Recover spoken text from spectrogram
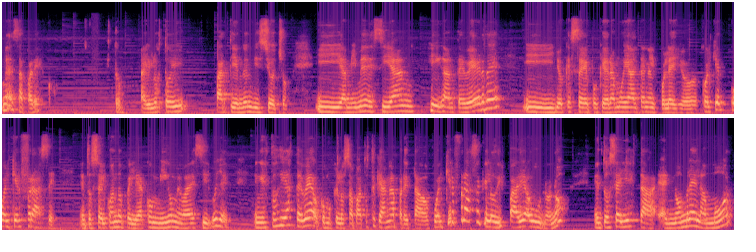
Me desaparezco ahí lo estoy partiendo en 18. Y a mí me decían gigante verde y yo qué sé, porque era muy alta en el colegio, cualquier, cualquier frase. Entonces él cuando pelea conmigo me va a decir, oye, en estos días te veo como que los zapatos te quedan apretados, cualquier frase que lo dispare a uno, ¿no? Entonces ahí está, en nombre del amor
